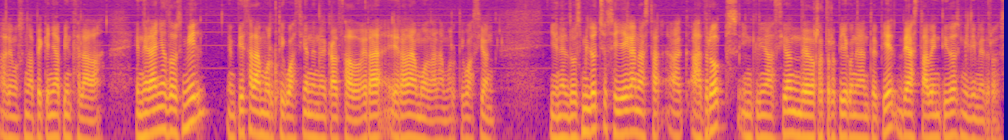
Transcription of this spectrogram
haremos una pequeña pincelada. En el año 2000 empieza la amortiguación en el calzado, era, era la moda, la amortiguación y en el 2008 se llegan hasta a, drops, inclinación del retropié con el antepié, de hasta 22 milímetros.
